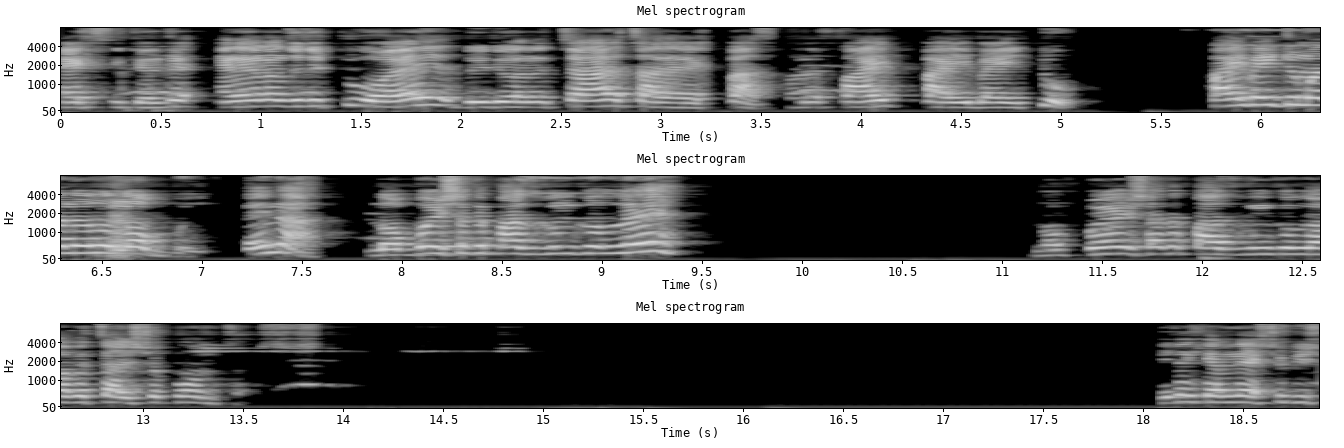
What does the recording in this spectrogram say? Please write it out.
এক্স ইকুয়াল টু এন এর মান যদি টু হয়, দুই দুই মানে চার চার আর এক পাঁচ মানে five pi by two pi by two মানে হলো নব্বই, তাই না? নব্বই এর সাথে পাঁচ গুণ করলে নব্বই এর সাথে পাঁচ গুণ করলে হবে চারশো পঞ্চাশ। এটা কেমনে একশো বিশ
